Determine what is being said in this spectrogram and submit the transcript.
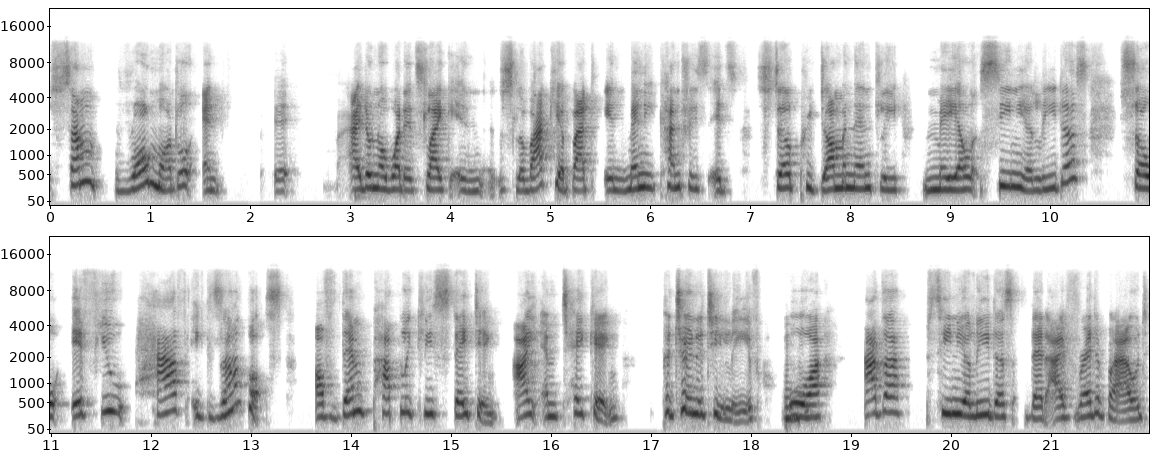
some role model. And eh, I don't know what it's like in Slovakia, but in many countries, it's still predominantly male senior leaders. So if you have examples of them publicly stating, I am taking paternity leave, mm-hmm. or other senior leaders that I've read about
